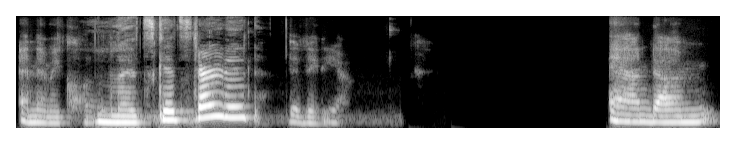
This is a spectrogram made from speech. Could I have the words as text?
And then we close Let's get started. the video. And um,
